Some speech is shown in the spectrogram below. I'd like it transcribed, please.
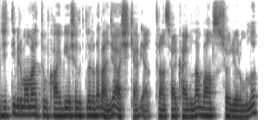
ciddi bir momentum kaybı yaşadıkları da bence aşikar. Yani transfer kaybından bağımsız söylüyorum bunu.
